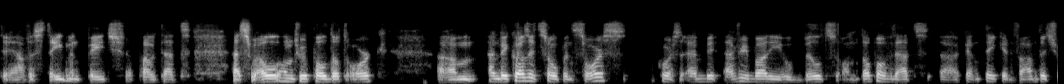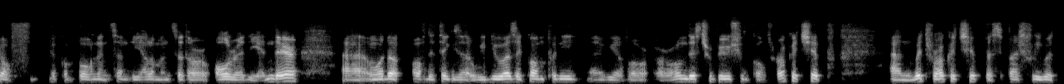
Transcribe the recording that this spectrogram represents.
They have a statement page about that as well on Drupal.org. Um, and because it's open source, course, everybody who builds on top of that uh, can take advantage of the components and the elements that are already in there. Uh, one of the things that we do as a company, uh, we have our, our, own distribution called Rocketship, and with Rocketship, especially with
